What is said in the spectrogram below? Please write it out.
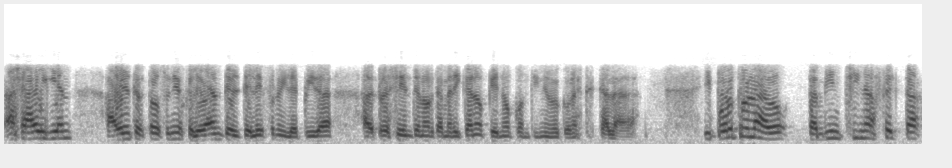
haya alguien adentro de Estados Unidos que levante el teléfono y le pida al presidente norteamericano que no continúe con esta escalada. Y por otro lado, también China afecta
